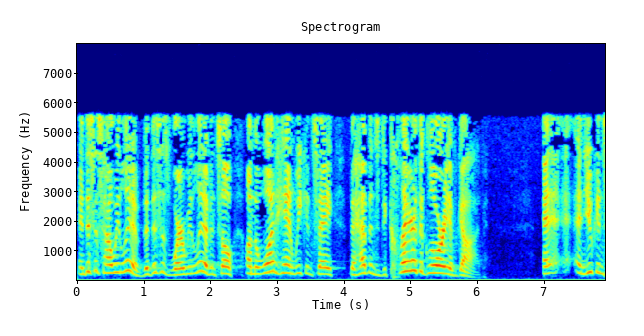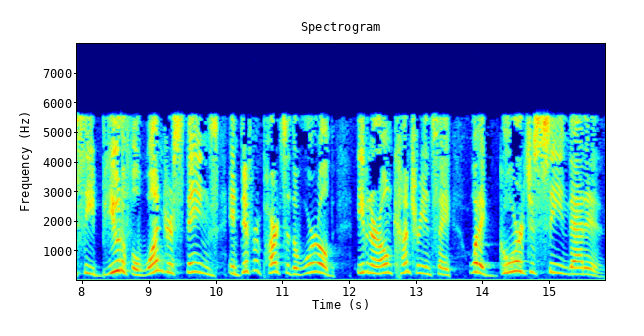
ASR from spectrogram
And this is how we live. This is where we live. And so, on the one hand, we can say the heavens declare the glory of God. And, and you can see beautiful, wondrous things in different parts of the world. even our own country and say, what a gorgeous scene that is.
